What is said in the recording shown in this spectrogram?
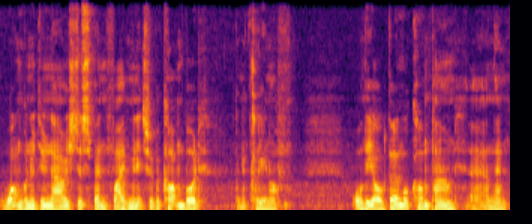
What I'm going to do now is just spend five minutes with a cotton bud. I'm going to clean off all the old thermal compound uh, and then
